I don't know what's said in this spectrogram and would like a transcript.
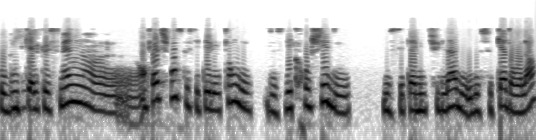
Au bout de quelques semaines, euh, en fait, je pense que c'était le temps de, de se décrocher de, de cette habitude-là, de, de ce cadre-là.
